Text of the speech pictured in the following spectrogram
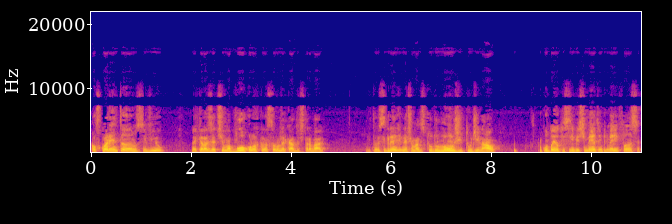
aos 40 anos se viu né, que elas já tinham uma boa colocação no mercado de trabalho. Então esse grande, né, chamado estudo longitudinal, acompanhou que esse investimento em primeira infância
